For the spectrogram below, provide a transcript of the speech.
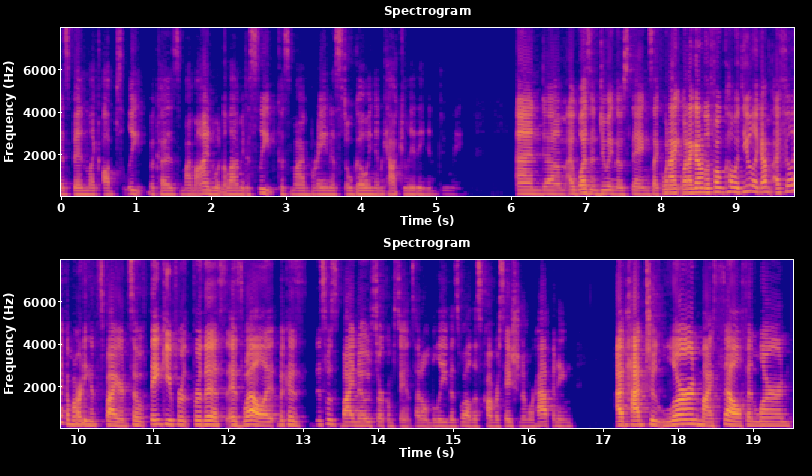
has been like obsolete because my mind wouldn't allow me to sleep because my brain is still going and calculating and doing. And um, I wasn't doing those things. Like when I when I got on the phone call with you, like I'm, I feel like I'm already inspired. So thank you for for this as well, because this was by no circumstance. I don't believe as well this conversation and we're happening. I've had to learn myself and learn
